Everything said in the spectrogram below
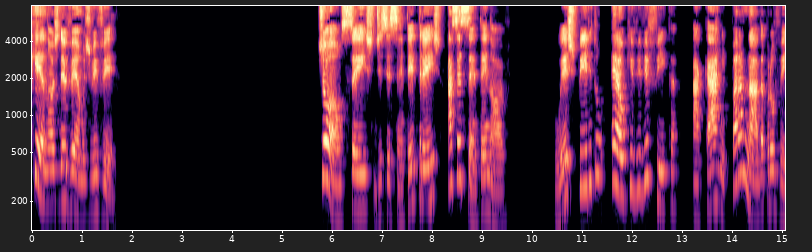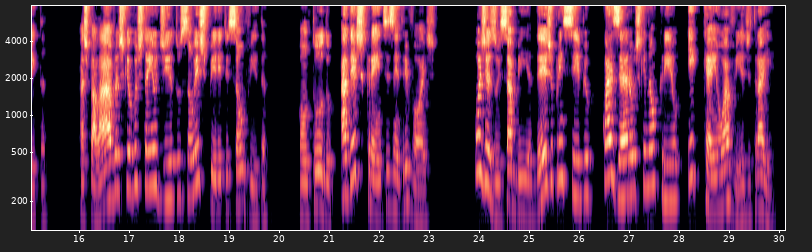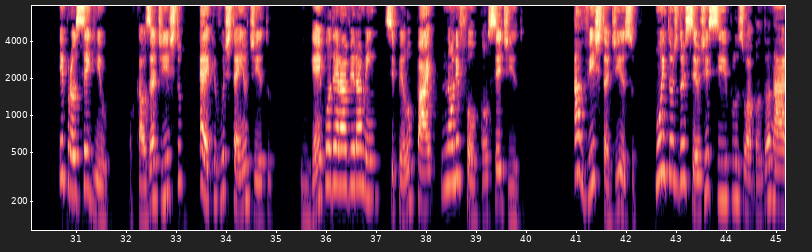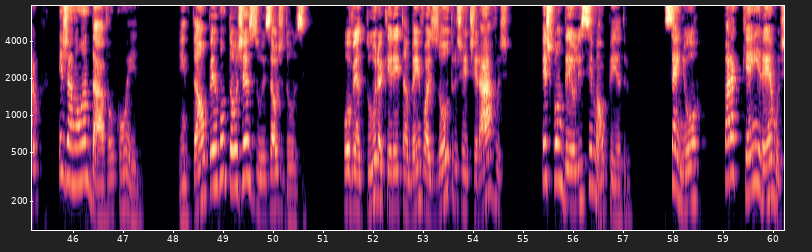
que nós devemos viver? João 6, de 63 a 69 O Espírito é o que vivifica, a carne para nada aproveita. As palavras que eu vos tenho dito são Espírito e são vida. Contudo, há descrentes entre vós. Pois Jesus sabia, desde o princípio, quais eram os que não criam e quem o havia de trair. E prosseguiu: Por causa disto é que vos tenho dito: Ninguém poderá vir a mim se pelo Pai não lhe for concedido. À vista disso, muitos dos seus discípulos o abandonaram e já não andavam com ele. Então perguntou Jesus aos doze: Porventura querei também vós outros retirar-vos? Respondeu-lhe Simão Pedro: Senhor, para quem iremos?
